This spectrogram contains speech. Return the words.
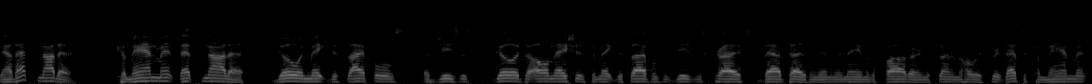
Now, that's not a commandment. That's not a go and make disciples of Jesus, go into all nations to make disciples of Jesus Christ, baptizing them in the name of the Father and the Son and the Holy Spirit. That's a commandment.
